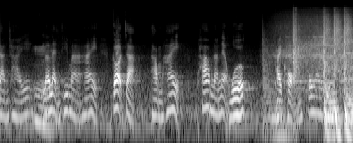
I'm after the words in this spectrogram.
การใช้อืมและแหล่งที่มาให้ ก็จะทำให้ภาพนั้นเนี่ยเวิร์กขายของได้ง่ายขึ้น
